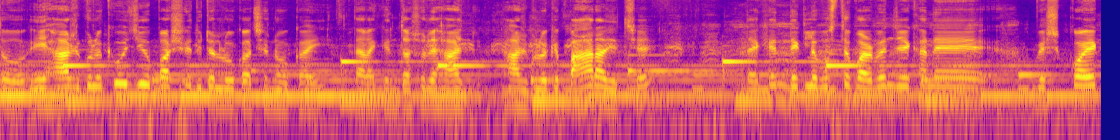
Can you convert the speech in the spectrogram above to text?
তো এই হাঁসগুলোকে, ওই যে পাশে দুটো লোক আছে নৌকায়, তারা কিন্তু আসলে হাঁস, হাঁসগুলোকে পাহারা দিচ্ছে। দেখেন, দেখলে বুঝতে পারবেন যে এখানে বেশ কয়েক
